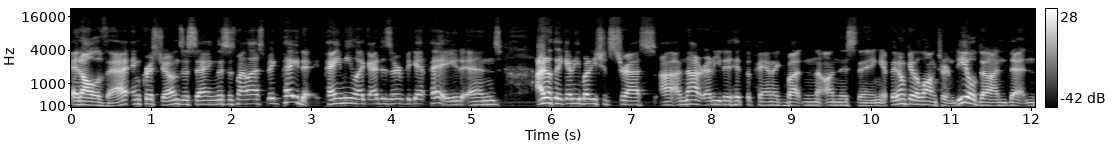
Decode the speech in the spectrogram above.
and all of that. And Chris Jones is saying, this is my last big payday. Pay me like I deserve to get paid. And I don't think anybody should stress. I'm not ready to hit the panic button on this thing. If they don't get a long term deal done, then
